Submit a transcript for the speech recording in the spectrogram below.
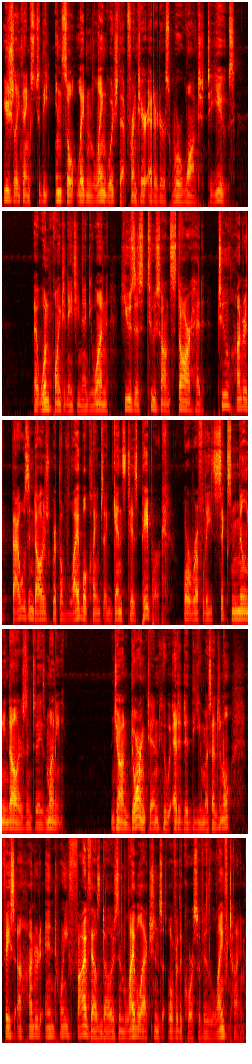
usually thanks to the insult laden language that frontier editors were wont to use. At one point in 1891, Hughes's Tucson Star had $200,000 worth of libel claims against his paper, or roughly $6 million in today's money. John Dorrington, who edited the Yuma Sentinel, faced $125,000 in libel actions over the course of his lifetime.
